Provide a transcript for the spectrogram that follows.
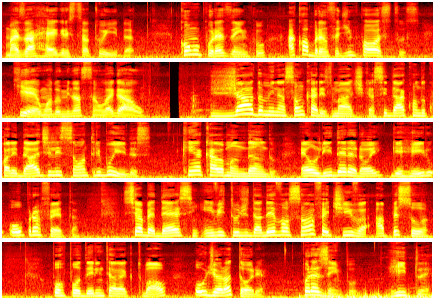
mas à regra estatuída, como, por exemplo, a cobrança de impostos, que é uma dominação legal. Já a dominação carismática se dá quando qualidades lhe são atribuídas. Quem acaba mandando é o líder, herói, guerreiro ou profeta. Se obedece em virtude da devoção afetiva à pessoa, por poder intelectual ou de oratória. Por exemplo, Hitler,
